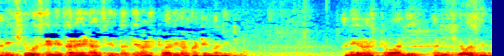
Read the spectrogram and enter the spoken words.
आणि शिवसेनेचं राहिलं असेल तर ते राष्ट्रवादीला पाठिंबा देतील. आणि राष्ट्रवादी आणि शिवसेना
